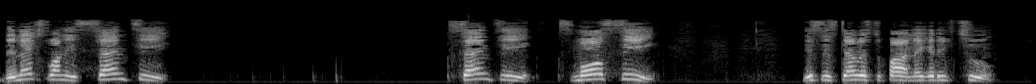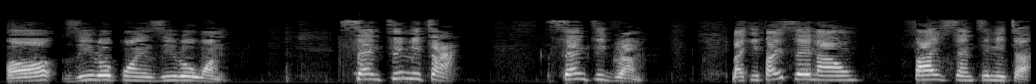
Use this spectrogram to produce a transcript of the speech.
The next one is centi. Centi, small c. This is 10 raised to power negative 2 or 0.01. Centimeter, centigram. Like if I say now 5 centimeter,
